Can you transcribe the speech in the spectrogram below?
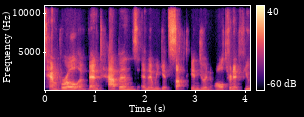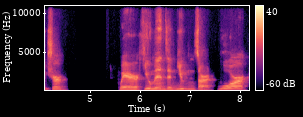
temporal event happens, and then we get sucked into an alternate future where humans and mutants are at war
